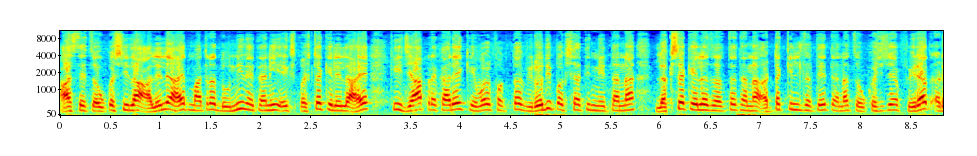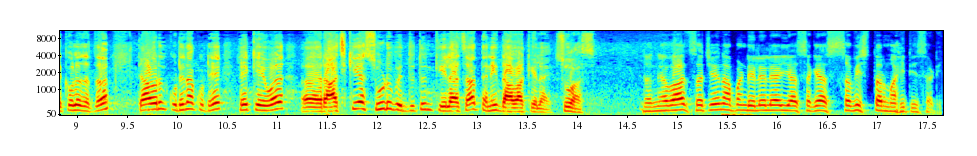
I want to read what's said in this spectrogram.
आज ते चौकशीला आलेले आहेत. मात्र दोन्ही नेत्यांनी एक स्पष्ट केलेलं आहे की ज्या प्रकारे केवळ फक्त विरोधी पक्षातील नेत्यांना लक्ष केलं जातं त्यांना अटक केली जाते त्यांना चौकशीच्या फेऱ्यात अडकवलं जातं त्यावरून कुठे ना कुठे हे केवळ राजकीय सूड विद्युतून केल्याचा त्यांनी दावा केला आहे सुहास. धन्यवाद सचिन. आपण दिलेल्या या सगळ्या सविस्तर माहितीसाठी.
